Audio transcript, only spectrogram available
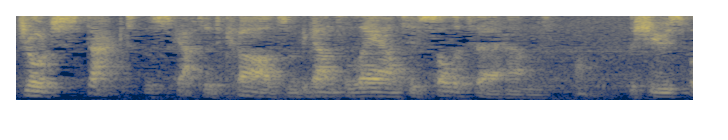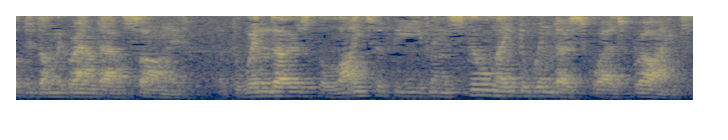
George stacked the scattered cards and began to lay out his solitaire hand. The shoes footed on the ground outside. At the windows, the light of the evening still made the window squares bright.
